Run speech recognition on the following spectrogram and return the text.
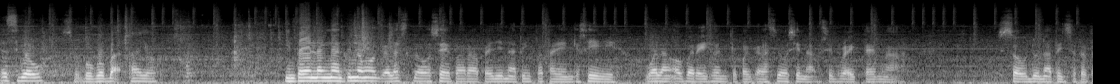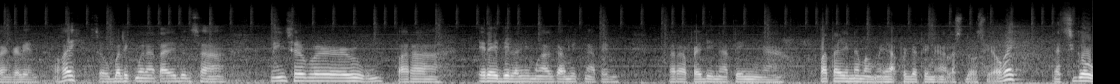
let's go. So, bababa tayo. Hintayin lang natin na mag alas 12 para pwede nating patayin kasi walang operation kapag alas 12 na kasi break time na. So, doon natin siya tatanggalin. Okay, so balik muna tayo dun sa main server room para i-ready lang yung mga gamit natin para pwede nating ah, patayin na mamaya pagdating ng alas 12. Okay, let's go!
